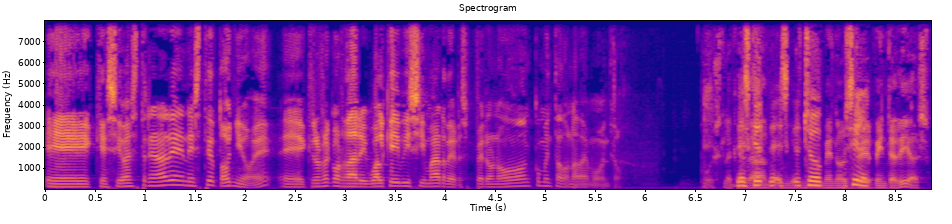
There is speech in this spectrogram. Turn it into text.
eh, que se iba a estrenar en este otoño, ¿eh? Eh, creo recordar, igual que ABC Murders, pero no han comentado nada de momento. Pues le Es que, quedan es que, de hecho, menos sí, de le- 20 días.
